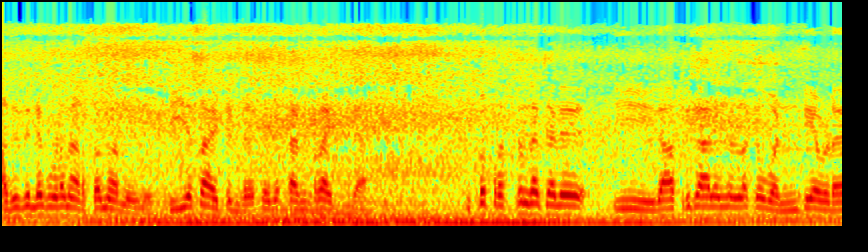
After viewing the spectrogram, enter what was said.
അത് ഇതിന്റെ കൂടെ നടത്താന്ന് പറഞ്ഞിരുന്നു. പി എസ് ആയിട്ടുണ്ട് പക്ഷെ അതിന്റെ ടെൻഡർ ആയിട്ടില്ല. ഇപ്പൊ പ്രശ്നം എന്താ വെച്ചാൽ ഈ രാത്രി കാലങ്ങളിലൊക്കെ വണ്ടി അവിടെ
